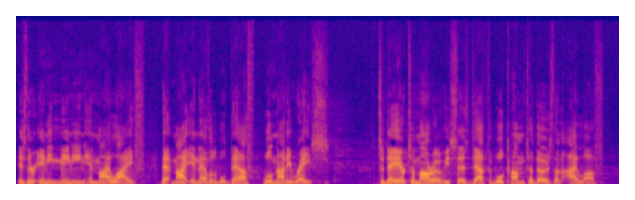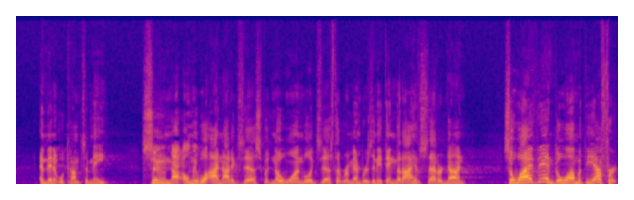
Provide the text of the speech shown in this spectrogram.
Is there any meaning in my life that my inevitable death will not erase? Today or tomorrow, he says, death will come to those that I love, and then it will come to me. Soon, not only will I not exist, but no one will exist that remembers anything that I have said or done. So why then go on with the effort?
